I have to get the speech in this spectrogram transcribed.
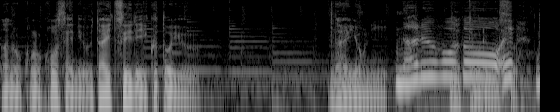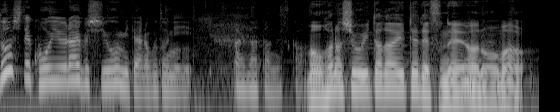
あのこの後世に歌い継いでいくという内容になるほど。えどうしてこういうライブしようみたいなことにあれなったんですか、まあ、お話をいただいてですね、うん、あのまあ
